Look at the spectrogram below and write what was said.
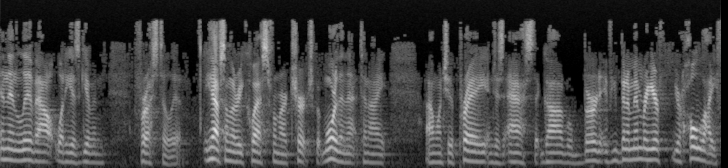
and then live out what He has given for us to live. You have some of the requests from our church, but more than that tonight, I want you to pray and just ask that God will burden. If you've been a member here your whole life,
